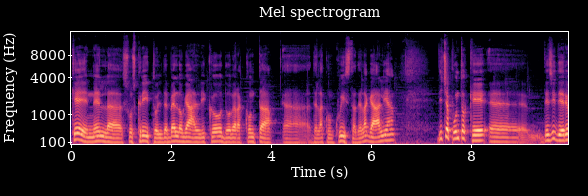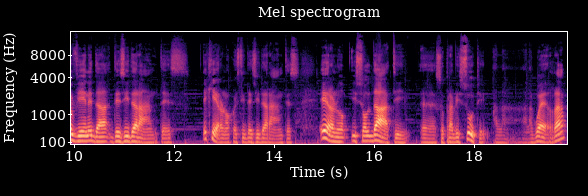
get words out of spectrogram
che nel suo scritto Il Debello Gallico, dove racconta eh, della conquista della Gallia, dice appunto che eh, desiderio viene da desiderantes. E chi erano questi desiderantes? Erano i soldati eh, sopravvissuti alla, alla guerra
